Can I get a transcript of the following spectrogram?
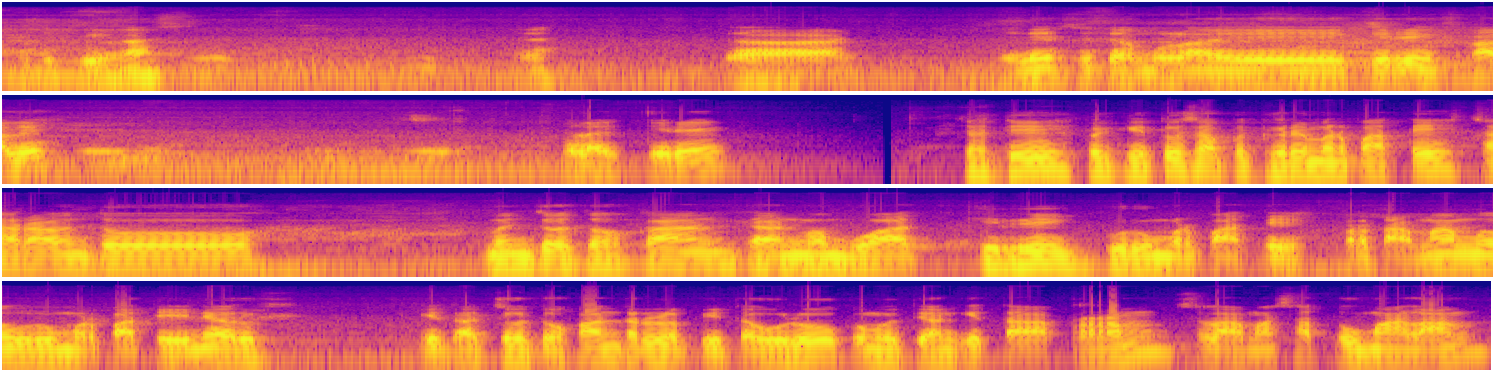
masih beringas ya. dan ini sudah mulai giring sekali. Mulai giring jadi begitu sahabat giring merpati cara untuk menjodohkan dan membuat giring burung merpati. Pertama burung merpati ini harus kita jodohkan terlebih dahulu kemudian kita kerem selama satu malam.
